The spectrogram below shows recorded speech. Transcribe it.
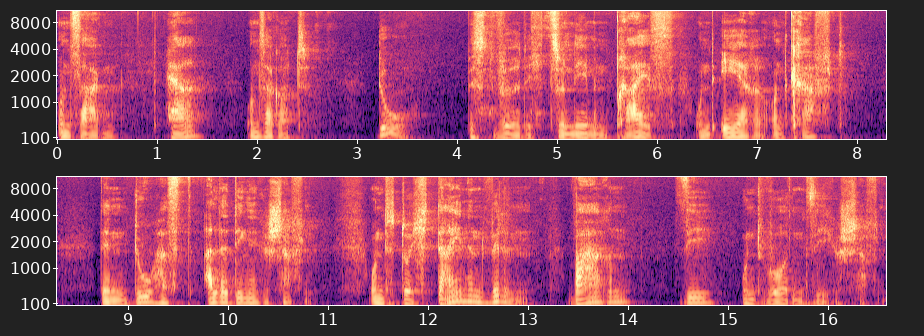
und sagen, Herr, unser Gott, du bist würdig zu nehmen Preis und Ehre und Kraft denn du hast alle Dinge geschaffen und durch deinen Willen waren sie und wurden sie geschaffen.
